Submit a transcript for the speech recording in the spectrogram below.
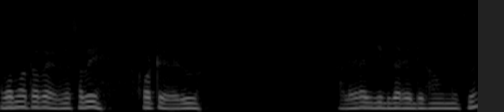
अब म तपाईँहरूलाई सबै फोटोहरू हालेर एडिट गरेर देखाउने छु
